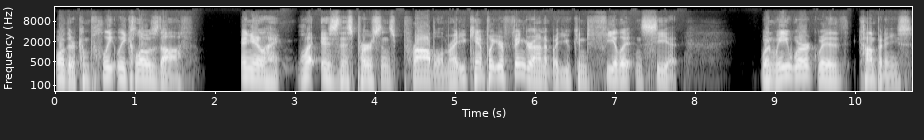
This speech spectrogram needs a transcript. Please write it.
or they're completely closed off. And you're like, what is this person's problem, right? You can't put your finger on it, but you can feel it and see it. When we work with companies,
